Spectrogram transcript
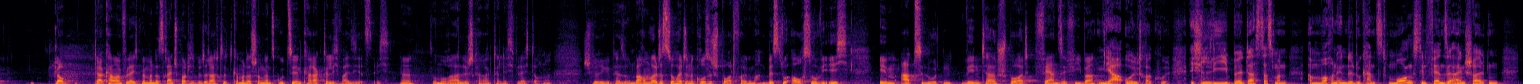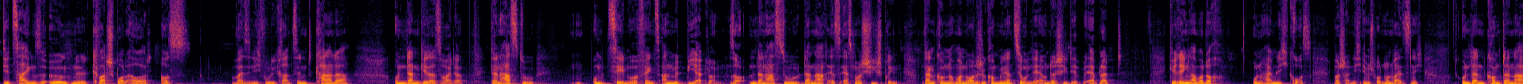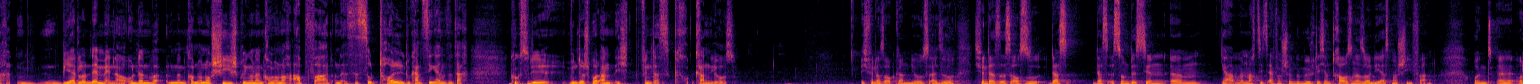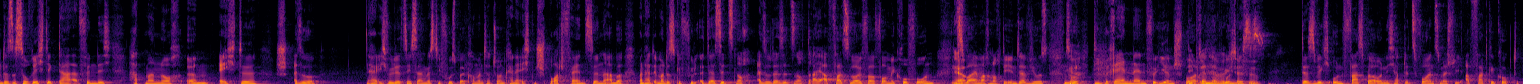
glaub, da kann man vielleicht, wenn man das rein sportlich betrachtet, kann man das schon ganz gut sehen. Charakterlich weiß ich jetzt nicht. Ne? So moralisch, charakterlich, vielleicht auch eine schwierige Person. Warum wolltest du heute eine große Sportfolge machen? Bist du auch so wie ich im absoluten Wintersport-Fernsehfieber? Ja, ultra cool. Ich liebe das, dass man am Wochenende, du kannst morgens den Fernseher einschalten, dir zeigen sie irgendeine Quatschsportart aus, weiß ich nicht, wo die gerade sind, Kanada, und dann geht das weiter. Dann hast du um 10 Uhr fängt's an mit Biathlon. So, und dann hast du danach erst erstmal Skispringen. Dann kommt nochmal nordische Kombination. Der Unterschied, er bleibt gering, aber doch unheimlich groß. Wahrscheinlich im Sport, man weiß es nicht. Und dann kommt danach Biathlon der Männer und dann, und dann kommt auch noch Skispringen und dann kommt auch noch Abfahrt und es ist so toll. Du kannst den ganzen Tag, guckst du dir Wintersport an. Ich finde das gr- grandios. Ich finde das auch grandios. Also ich finde, das ist auch so, das, das ist so ein bisschen, ähm, ja, man macht sich einfach schön gemütlich und draußen, da sollen die erstmal Skifahren. Und, äh, und das ist so richtig, da finde ich, hat man noch ähm, echte, also ja, ich will jetzt nicht sagen, dass die Fußballkommentatoren keine echten Sportfans sind, aber man hat immer das Gefühl, äh, da sitzt noch, also da sitzen noch drei Abfahrtsläufer vor Mikrofon, Ja. zwei machen noch die Interviews, so Ja. die brennen für ihren Sport. brennen da wirklich und das dafür. Ist, das ist wirklich unfassbar. Und ich habe jetzt vorhin zum Beispiel die Abfahrt geguckt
